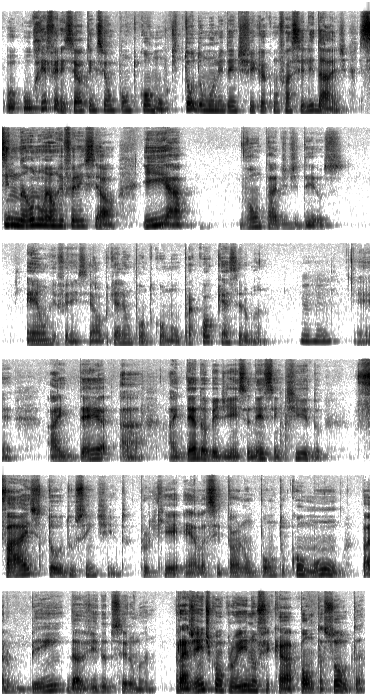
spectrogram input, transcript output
o, o referencial tem que ser um ponto comum, que todo mundo identifica com facilidade. Senão, não é um referencial. E a vontade de Deus é um referencial, porque ela é um ponto comum para qualquer ser humano. Uhum. É, a, ideia, a, a ideia da obediência, nesse sentido, faz todo o sentido, porque ela se torna um ponto comum para o bem da vida do ser humano. Para a gente concluir e não ficar ponta solta,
